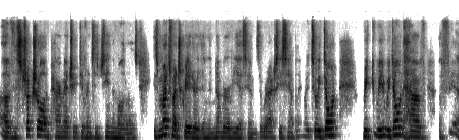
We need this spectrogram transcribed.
of the structural and parametric differences between the models is much, much greater than the number of ESMs that we're actually sampling, right? So we don't we, we, we don't have a,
